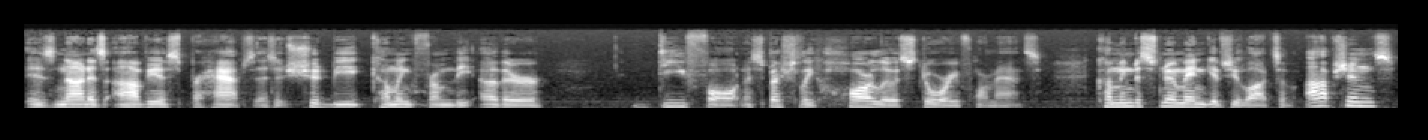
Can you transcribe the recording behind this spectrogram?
is not as obvious perhaps as it should be coming from the other default, especially Harlowe story formats. Coming to Snowman gives you lots of options,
